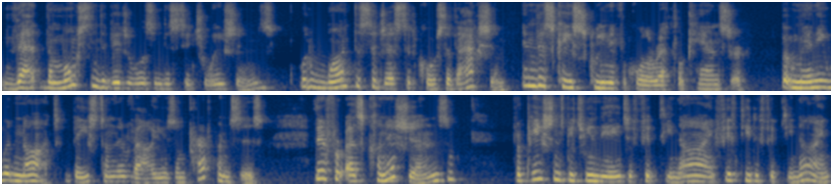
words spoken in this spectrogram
that the most individuals in these situations would want the suggested course of action, in this case, screening for colorectal cancer, but many would not, based on their values and preferences. Therefore, as clinicians, for patients between the age of 59, 50 to 59,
